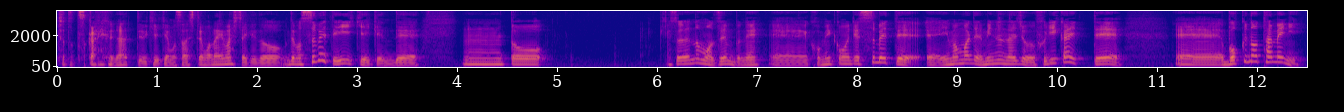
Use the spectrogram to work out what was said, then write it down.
ちょっと疲れるなっていう経験もさせてもらいましたけど、でも全ていい経験で、うーんと、そういうのも全部ね、えー、込み込みで全て、えー今までみんなのラジオを振り返って、えー僕のために、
